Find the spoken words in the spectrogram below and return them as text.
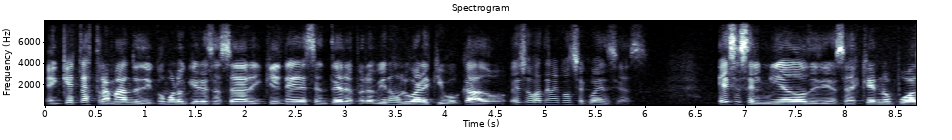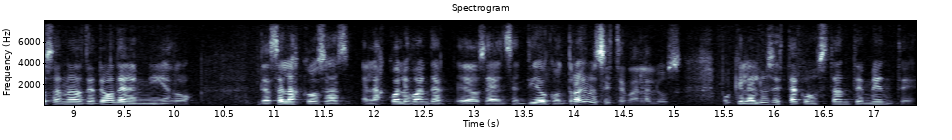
en qué estás tramando y de cómo lo quieres hacer y que nadie se entere, pero viene a un lugar equivocado, eso va a tener consecuencias. Ese es el miedo de decir, ¿sabes qué? No puedo hacer nada, tengo que tener miedo de hacer las cosas en las cuales van, eh, o sea, en sentido contrario al sistema de la luz. Porque la luz está constantemente,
